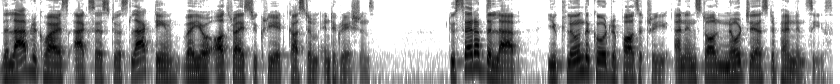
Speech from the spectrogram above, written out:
The lab requires access to a Slack team where you're authorized to create custom integrations. To set up the lab, you clone the code repository and install Node.js dependencies.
